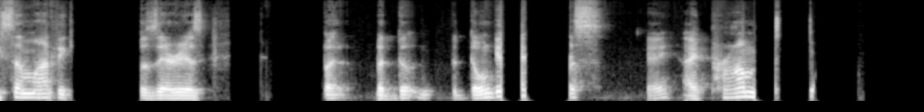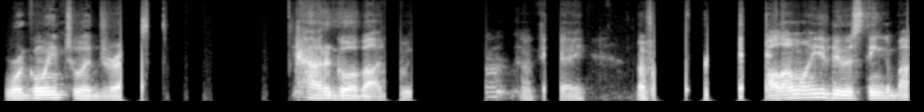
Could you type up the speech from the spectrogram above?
some modifications those areas, but but don't, but don't get us. Okay, I promise we're going to address how to go about doing. It, okay, but for, all I want you to do is think about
